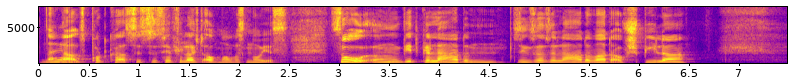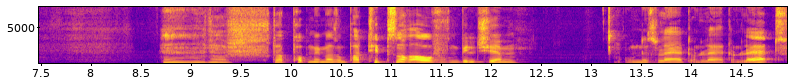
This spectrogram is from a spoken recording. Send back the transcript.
naja, als Podcast ist es ja vielleicht auch mal was Neues. So, äh, wird geladen, beziehungsweise lade, warte auf Spieler. Da, da poppen immer so ein paar Tipps noch auf auf dem Bildschirm. Und es lädt und lädt und lädt.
